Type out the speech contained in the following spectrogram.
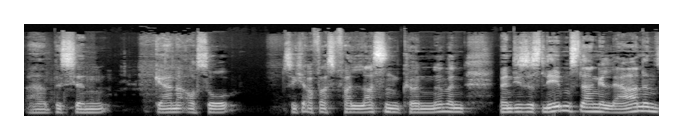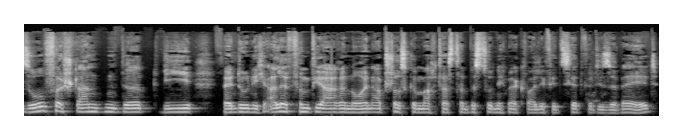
äh, bisschen gerne auch so sich auf was verlassen können. Ne? Wenn, wenn dieses lebenslange Lernen so verstanden wird, wie wenn du nicht alle fünf Jahre neuen Abschluss gemacht hast, dann bist du nicht mehr qualifiziert für diese Welt.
